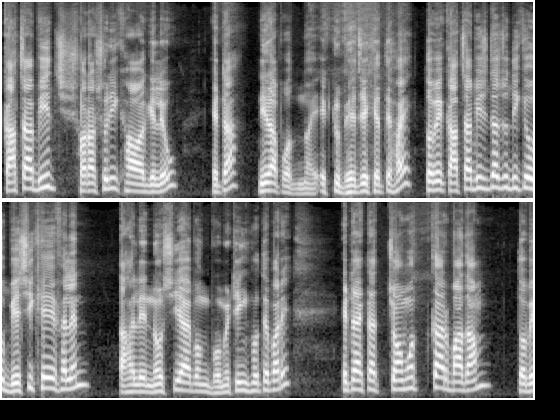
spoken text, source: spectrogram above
কাঁচা বীজ সরাসরি খাওয়া গেলেও এটা নিরাপদ নয়, একটু ভেজে খেতে হয়। তবে কাঁচা বীজটা যদি কেউ বেশি খেয়ে ফেলেন, তাহলে নসিয়া এবং ভমিটিং হতে পারে। এটা একটা চমৎকার বাদাম, তবে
